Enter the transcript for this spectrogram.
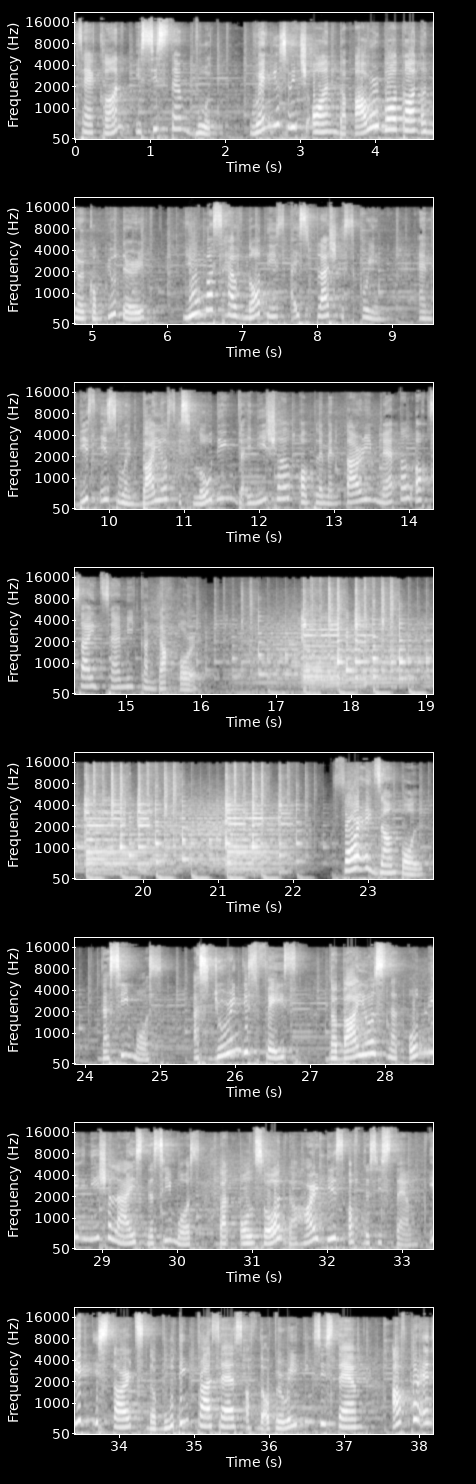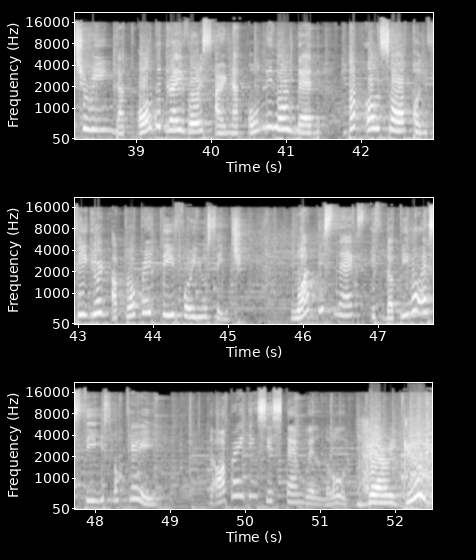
Second is system boot. When you switch on the power button on your computer, you must have noticed a splash screen and this is when BIOS is loading the initial complementary metal oxide semiconductor. For example, the CMOS. As during this phase, the BIOS not only initializes the CMOS but also the hard disk of the system. It starts the booting process of the operating system after ensuring that all the drivers are not only loaded but also configured appropriately for usage. What is next if the POST is okay? The operating system will load. Very good!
